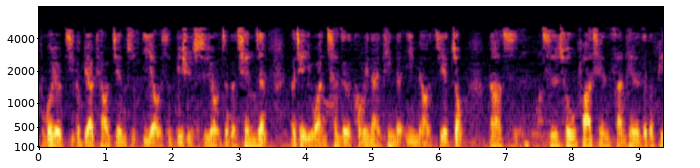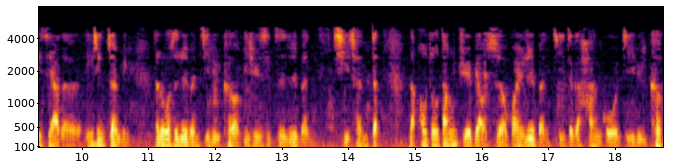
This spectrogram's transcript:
不过有几个必要条件之一哦，是必须持有这个签证，而且已完成这个 COVID-19 的疫苗接种。那持持出发前三天的这 PCR 的阴性证明。那如果是日本籍旅客，必须是自日本启程等。那澳洲当局表示哦，关于日本籍这个韩国籍旅客，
